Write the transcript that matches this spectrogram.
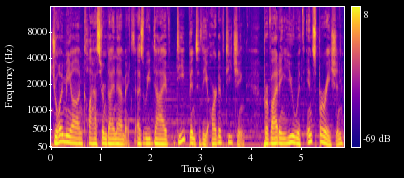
Join me on Classroom Dynamics as we dive deep into the art of teaching, providing you with inspiration,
